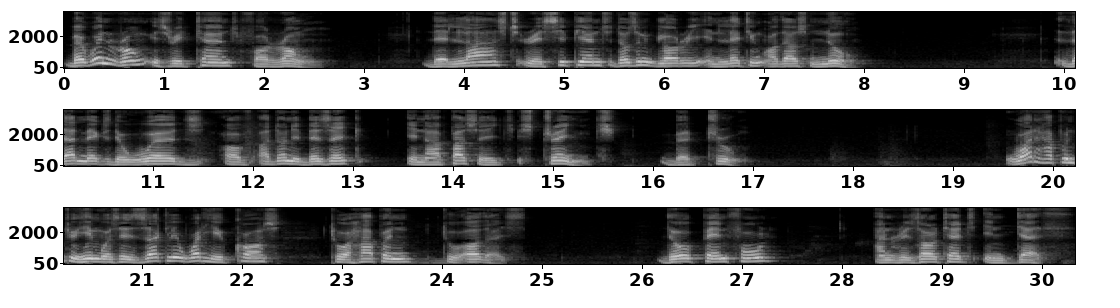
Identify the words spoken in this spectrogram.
But when wrong is returned for wrong, the last recipient doesn't glory in letting others know. That makes the words of Adoni-Bezek in our passage strange but true. What happened to him was exactly what he caused to happen to others though painful, and resulted in death.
